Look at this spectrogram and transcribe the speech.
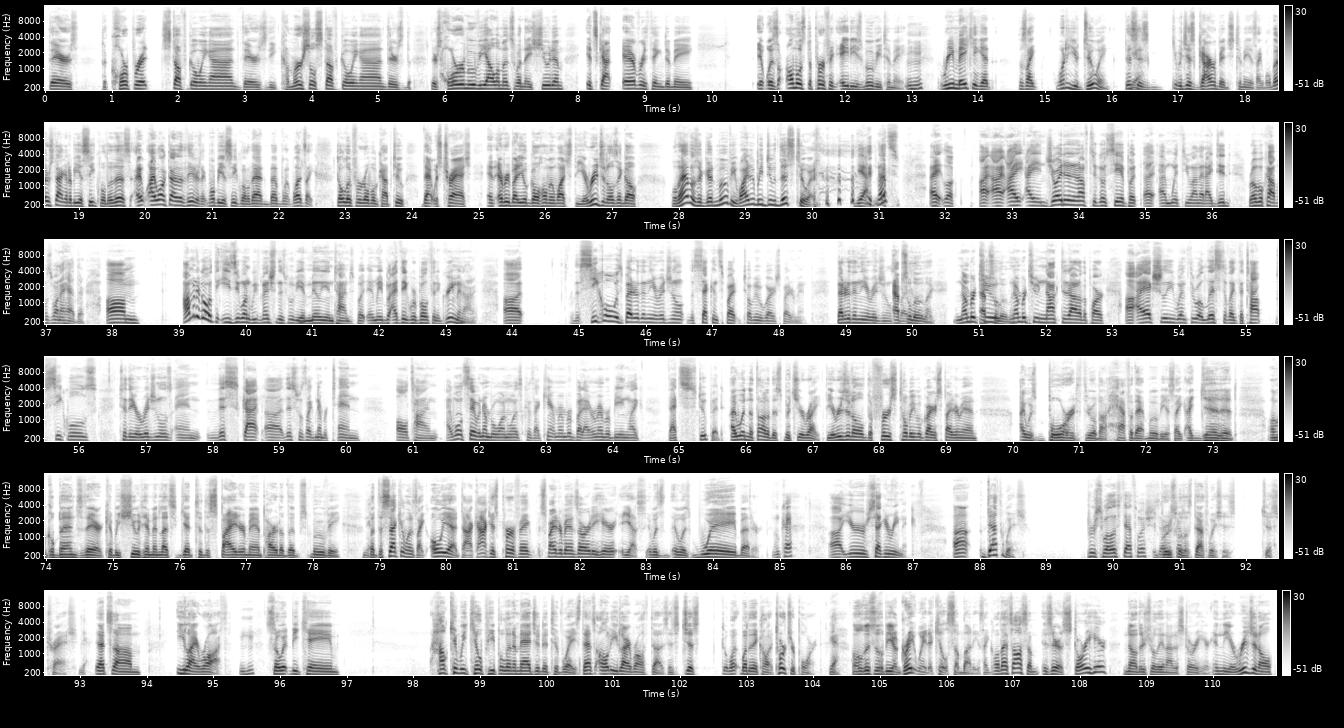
there's the corporate stuff going on. There's the commercial stuff going on. There's the, there's horror movie elements when they shoot him. It's got everything to me. It was almost the perfect 80s movie to me. Mm-hmm. Remaking it was like, what are you doing? This Yeah. is it was just garbage to me. It's like, well, there's not going to be a sequel to this. I, I walked out of the theater, it's like, won't be a sequel to that. And Bev went, well, it's like, don't look for RoboCop 2. That was trash. And everybody will go home and watch the originals and go, well, that was a good movie. Why did we do this to it? Yeah, that's. I look. I, I, I- I enjoyed it enough to go see it, but I, I'm with you on that. I did. RoboCop was one I had there. Um, I'm gonna go with the easy one. We've mentioned this movie a million times, but and we I think we're both in agreement on it. Uh, the sequel was better than the original. The second Spider Tobey Maguire Spider-Man, better than the original. Spider-Man. Absolutely. Number two, Absolutely. number two knocked it out of the park. Uh, I actually went through a list of like the top sequels to the originals, and this got uh, this was like number ten all time. I won't say what number one was because I can't remember, but I remember being like, "That's stupid." I wouldn't have thought of this, but you're right. The original, the first Tobey Maguire Spider-Man, I was bored through about half of that movie. It's like I get it. Uncle Ben's there. Could we shoot him and let's get to the Spider-Man part of the movie? But the second one is like, oh yeah, Doc Ock is perfect. Spider-Man's already here. Yes, it was. It was way better. Okay, uh, your second remake, Uh, Death Wish. Bruce Willis Death Wish. Is that what Bruce Willis Death Wish is just trash. Yeah. That's um Eli Roth. Mhm. So it became how can we kill people in imaginative ways? That's all Eli Roth does. It's just what what do they call it? Torture porn. Yeah. Oh, this will be a great way to kill somebody. It's like, well, that's awesome. Is there a story here? No, there's really not a story here. In the original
